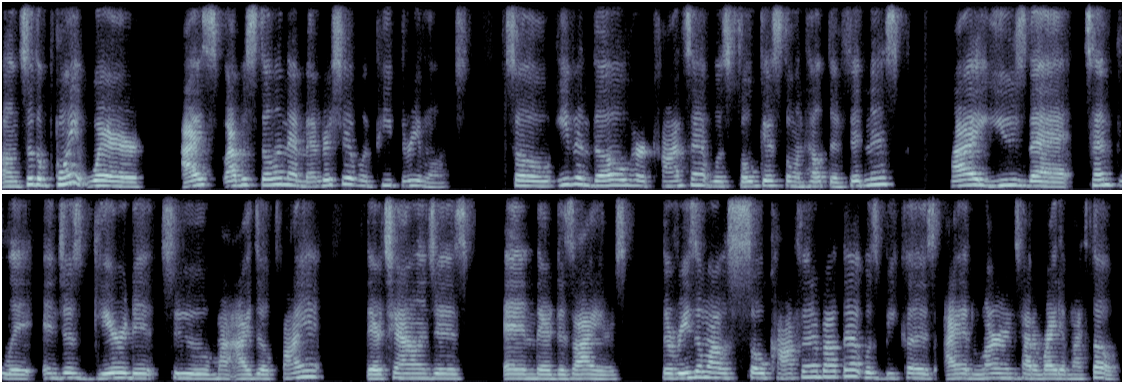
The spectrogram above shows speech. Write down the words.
Um, to the point where I I was still in that membership when P3 launched. So even though her content was focused on health and fitness, I used that template and just geared it to my ideal client, their challenges, and their desires. The reason why I was so confident about that was because I had learned how to write it myself.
